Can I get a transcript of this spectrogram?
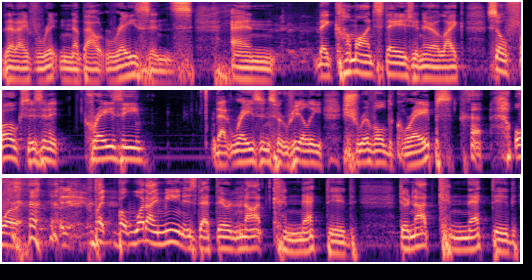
that I've written about raisins," and they come on stage and they're like, "So, folks, isn't it crazy?" that raisins are really shriveled grapes or but but what i mean is that they're not connected they're not connected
